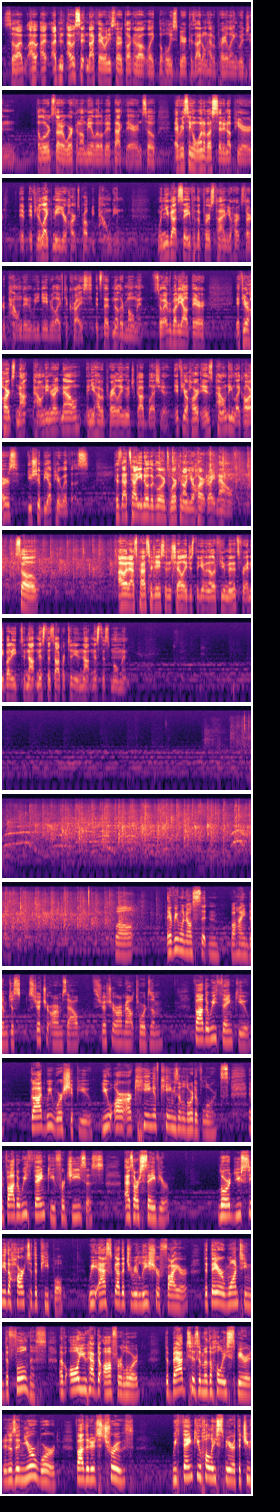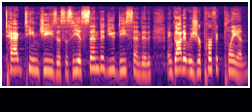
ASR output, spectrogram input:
So I, I, I've been, I was sitting back there when he started talking about like the Holy Spirit because I don't have a prayer language and the Lord started working on me a little bit back there. And so every single one of us sitting up here, if, if you're like me, your heart's probably pounding. When you got saved for the first time, your heart started pounding when you gave your life to Christ. It's that another moment. So everybody out there, if your heart's not pounding right now and you have a prayer language, God bless you. If your heart is pounding like ours, you should be up here with us. Because that's how you know the Lord's working on your heart right now. So I would ask Pastor Jason and Shelly just to give another few minutes for anybody to not miss this opportunity and not miss this moment. Well, everyone else sitting behind them, just stretch your arms out. Stretch your arm out towards them. Father, we thank you. God, we worship you. You are our King of kings and Lord of lords. And Father, we thank you for Jesus as our Savior. Lord, you see the hearts of the people. We ask, God, that you release your fire, that they are wanting the fullness of all you have to offer, Lord, the baptism of the Holy Spirit. It is in your word, Father, it is truth. We thank you, Holy Spirit, that you tag team Jesus. As he ascended, you descended. And God, it was your perfect plan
